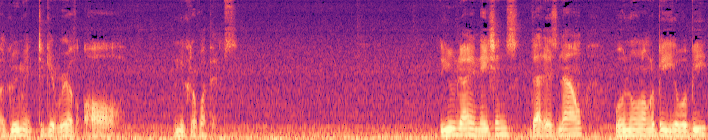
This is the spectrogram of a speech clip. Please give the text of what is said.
agreement to get rid of all nuclear weapons the United Nations that is now will no longer be. It will be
